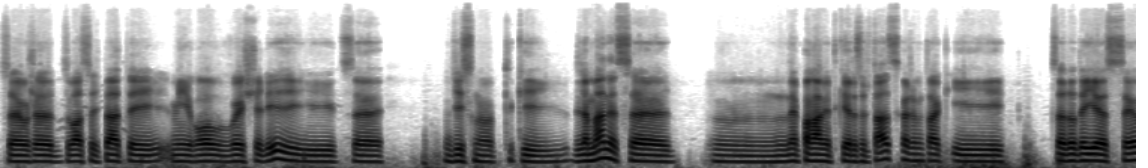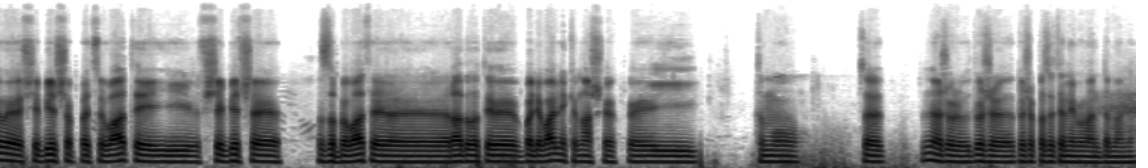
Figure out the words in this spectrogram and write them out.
Це вже 25-й мій гол в вищій лізі, і це дійсно такий для мене це непоганий такий результат, скажімо так, і це додає сили ще більше працювати і ще більше забивати, радувати вболівальників наших. е, І тому це ну, я дуже, дуже позитивний момент для мене.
